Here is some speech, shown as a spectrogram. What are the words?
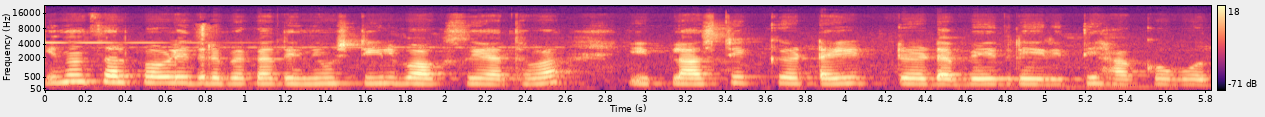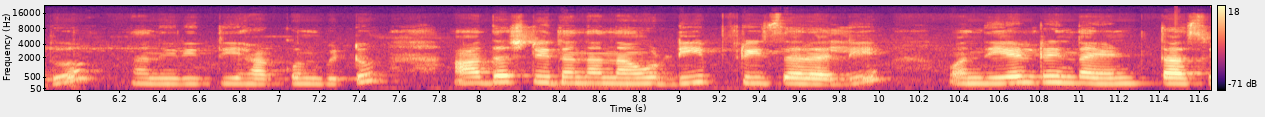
ಇನ್ನೊಂದು ಸ್ವಲ್ಪ ಉಳಿದಿರಬೇಕಾದ್ರೆ ಬೇಕಾದರೆ ನೀವು ಸ್ಟೀಲ್ ಬಾಕ್ಸ್ಗೆ ಅಥವಾ ಈ ಪ್ಲಾಸ್ಟಿಕ್ ಟೈಟ್ ಡಬ್ಬೆ ಇದ್ದರೆ ಈ ರೀತಿ ಹಾಕ್ಕೋಬೋದು ನಾನು ಈ ರೀತಿ ಹಾಕ್ಕೊಂಡ್ಬಿಟ್ಟು ಆದಷ್ಟು ಇದನ್ನು ನಾವು ಡೀಪ್ ಫ್ರೀಸರಲ್ಲಿ ಒಂದು ಏಳರಿಂದ ಎಂಟು ತಾಸು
